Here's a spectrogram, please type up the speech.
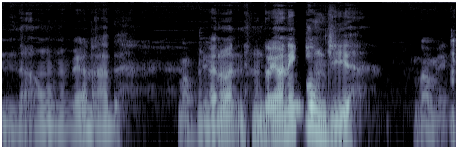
não, não ganhou nada. Não ganhou, não ganhou nem bom dia. Lamento.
